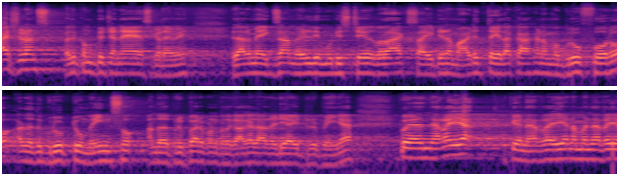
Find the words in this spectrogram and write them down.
Hi students welcome to Chennai IAS academy எல்லாருமே எக்ஸாம் எழுதி முடிச்சுட்டு ரிலாக்ஸ் ஆகிட்டு நம்ம அடுத்த இதற்காக நம்ம குரூப் ஃபோரோ அல்லது குரூப் டூ மெயின்ஸோ அந்த ப்ரிப்பேர் பண்ணுறதுக்காக எல்லாம் ரெடி ஆகிட்டு இருப்பீங்க. இப்போ நிறைய ஓகே நிறைய நம்ம நிறைய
